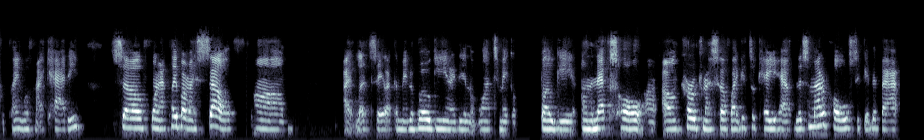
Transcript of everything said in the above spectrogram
for playing with my caddy. So when I play by myself, um, I let's say like I made a bogey and I didn't want to make a bogey on the next hole, I'll encourage myself like it's okay. You have this amount of holes to get it back,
